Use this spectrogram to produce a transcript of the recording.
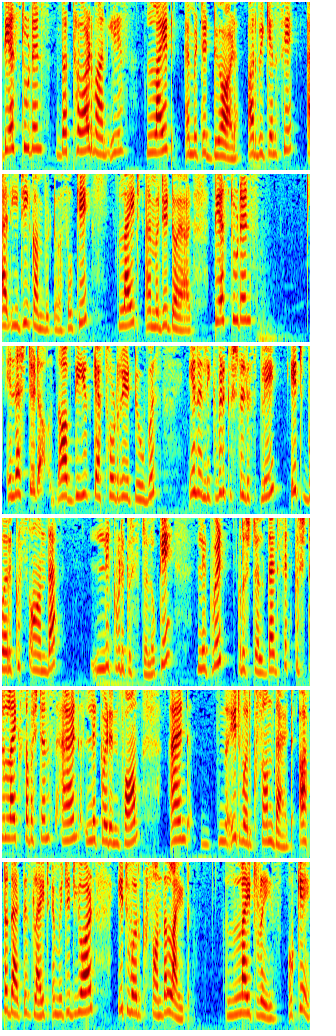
Dear students the third one is light emitted diode or we can say led computers okay? Light emitted diode. Dear students, instead of these cathode ray tubes, in a liquid crystal display, it works on the liquid crystal, okay? Liquid crystal, that is a crystal-like substance and liquid in form and it works on that. After that is light emitted diode, it works on the light light rays okay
